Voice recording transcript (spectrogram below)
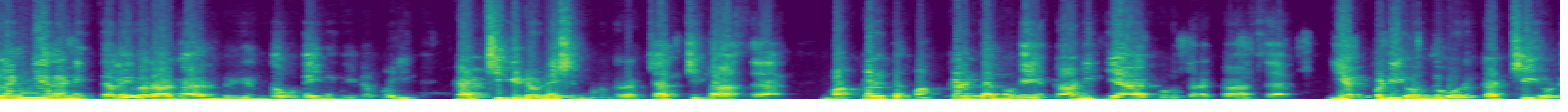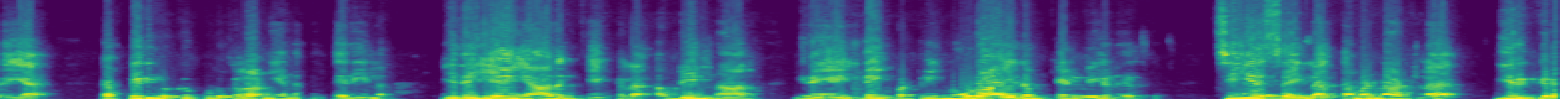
இளைஞரணி தலைவராக அன்று இருந்த உதயநிதியிட்ட போய் கட்சிக்கு டொனேஷன் கொடுக்கிறார் சர்ச்சு காசை மக்கள்கிட்ட மக்கள் தன்னுடைய காணிக்கையாக கொடுக்கிற காசை எப்படி வந்து ஒரு கட்சியுடைய பிரிவுக்கு கொடுக்கலாம்னு எனக்கு தெரியல. இதை ஏன் யாரும் கேட்கல? அப்படின்னா இதை இதை பற்றி நூறாயிரம் கேள்விகள் இருக்கு. சிஎஸ்ஐல தமிழ்நாட்டுல இருக்கிற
